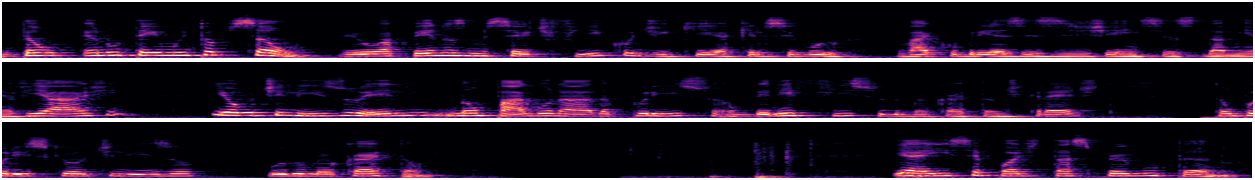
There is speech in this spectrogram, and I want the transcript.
Então, eu não tenho muita opção. Eu apenas me certifico de que aquele seguro vai cobrir as exigências da minha viagem e eu utilizo ele, não pago nada por isso, é um benefício do meu cartão de crédito. Então, por isso que eu utilizo o do meu cartão. E aí você pode estar se perguntando:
